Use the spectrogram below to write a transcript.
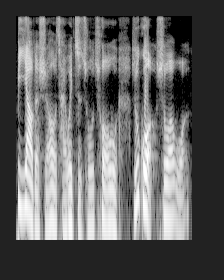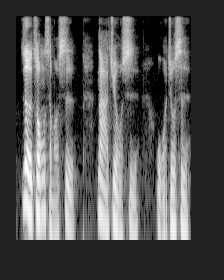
必要的时候才会指出错误。如果说我热衷什么事，那就是我就是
